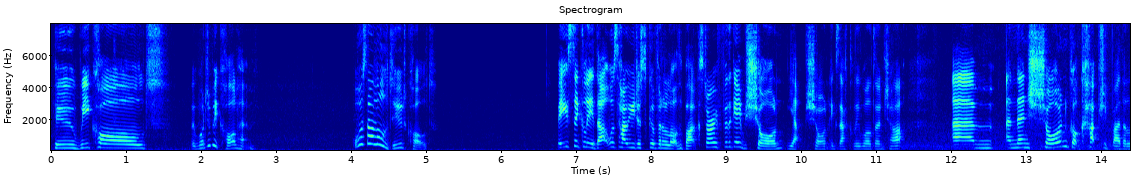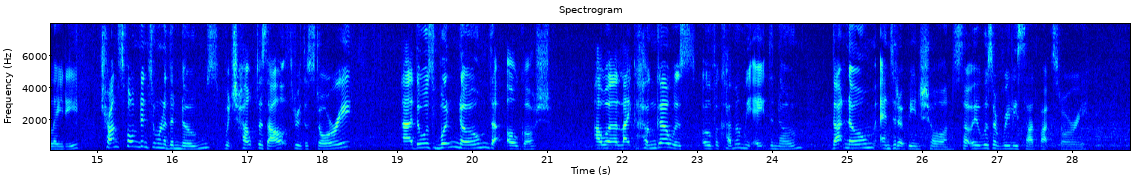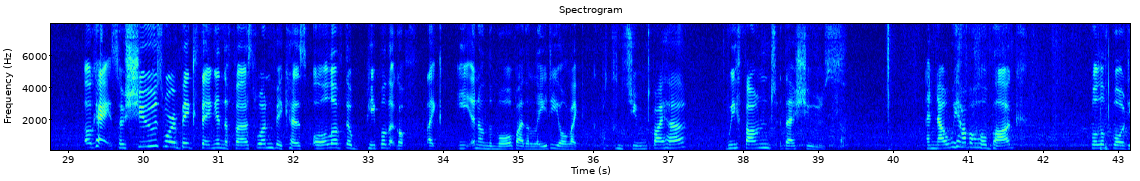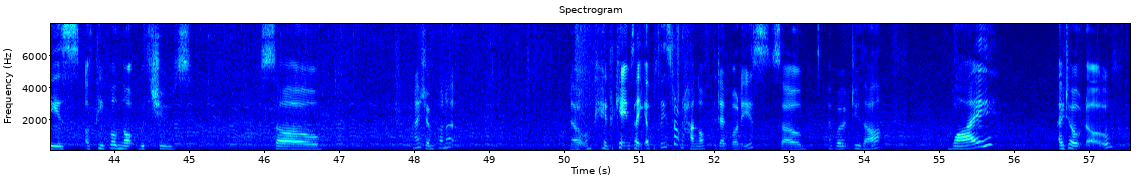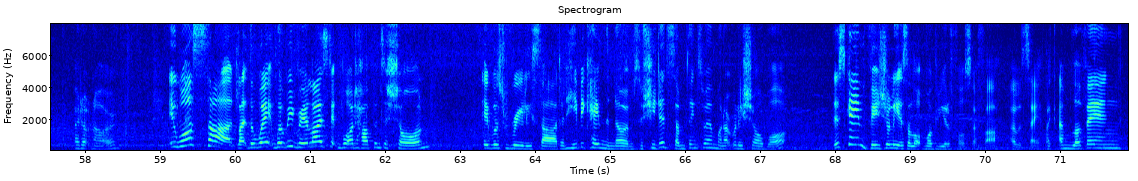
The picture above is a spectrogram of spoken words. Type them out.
who we called... Wait, what did we call him? What was that little dude called? Basically, that was how you discovered a lot of the backstory for the game. Sean. Yep, Sean. Exactly. Well done, chat. Um, and then Sean got captured by the lady, transformed into one of the gnomes, which helped us out through the story. Uh, there was one gnome that, oh gosh, our like hunger was overcome and we ate the gnome. That gnome ended up being Sean, so it was a really sad backstory. Okay, so shoes were a big thing in the first one because all of the people that got like eaten on the Maw by the lady or like consumed by her, we found their shoes. And now we have a whole bag full of bodies of people not with shoes. So, can I jump on it? No. Okay, the game's like, oh, please don't hang off the dead bodies. So, I won't do that. Why? I don't know. I don't know. It was sad. Like, the way... When we realized it, what had happened to Sean, it was really sad. And he became the gnome. So she did something to him. We're not really sure what. This game visually is a lot more beautiful so far, I would say. Like, I'm loving...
